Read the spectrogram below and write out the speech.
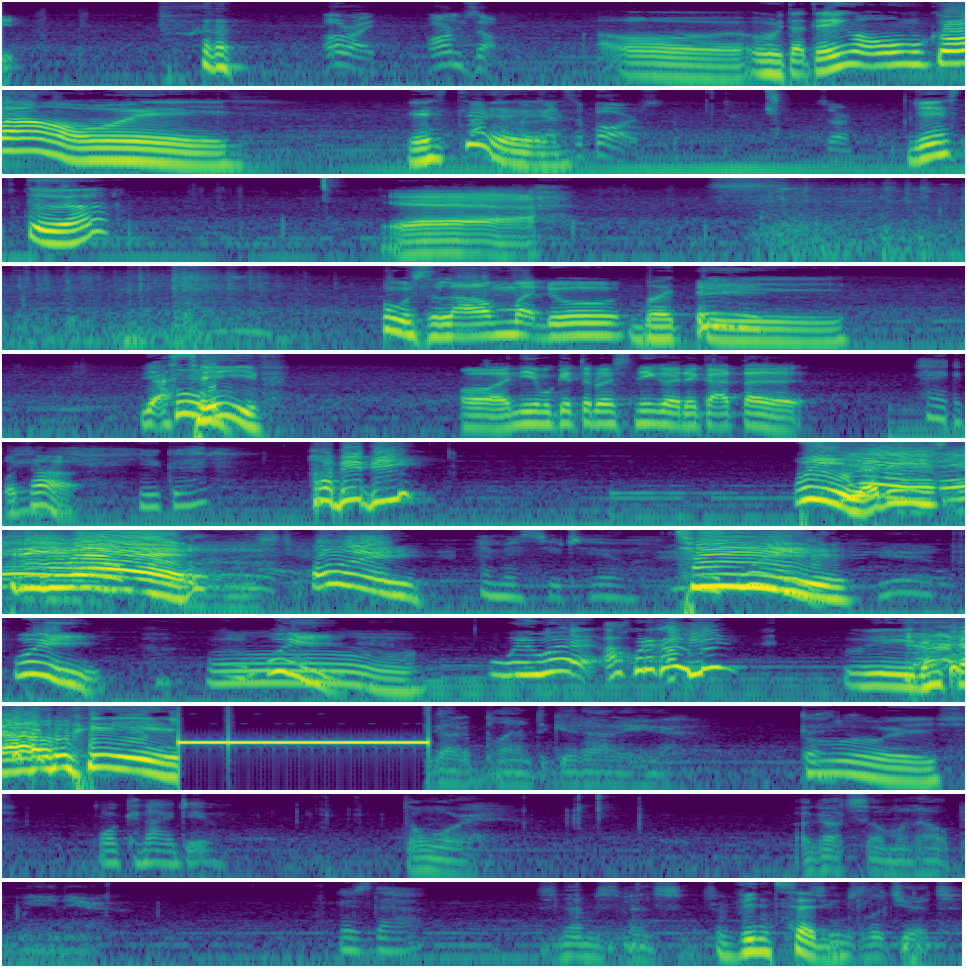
Alright, arms up. Oh, oh tak tengok oh, muka orang. Oi. Back up Gangster. Gangster ah. Yeah Oh selamat tu Betul. We are Oh. safe. Oh ni mungkin terus ni ke dekat atas Hey, What's baby. up? You good? Ha baby Weh, ada isteri weh. Oi I miss you too. Chill. Woi Woi Oh. Woi what Aku dah kahwin Weh, dah kahwin. Got a plan to get out of here. Good. Oish. What can I do? Don't worry. I got someone helping me in here. Who's that? His name is Vincent. Vincent. Seems legit.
